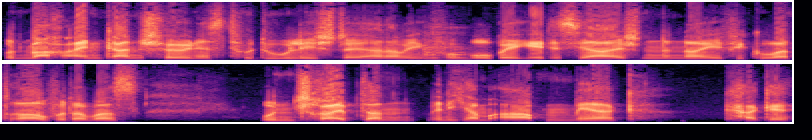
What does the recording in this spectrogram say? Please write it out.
und mache ein ganz schönes To-Do-Liste, ja. Da habe ich mhm. oben jedes Jahr ist eine neue Figur drauf oder was und schreibe dann, wenn ich am Abend merke, Kacke,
